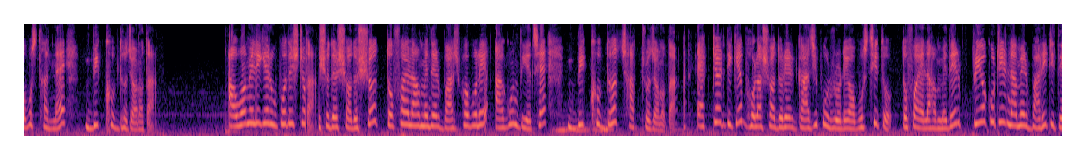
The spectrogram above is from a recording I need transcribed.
অবস্থান নেয় বিক্ষুব্ধ জনতা। আওয়ামী লীগের উপদেষ্টা পরিষদের সদস্য তোফায়েল আহমেদের বাসভবনে আগুন দিয়েছে বিক্ষুব্ধ ছাত্র জনতা। একটার দিকে ভোলা সদরের গাজীপুর রোডে অবস্থিত তোফায়েল আহমেদের প্রিয়কুটির নামের বাড়িটিতে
